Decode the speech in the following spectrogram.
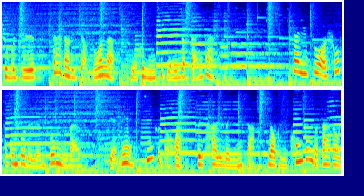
殊不知大道理讲多了也会引起别人的反感。善于做说服工作的人都明白，简练精准的话对他人的影响要比空洞的大道理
